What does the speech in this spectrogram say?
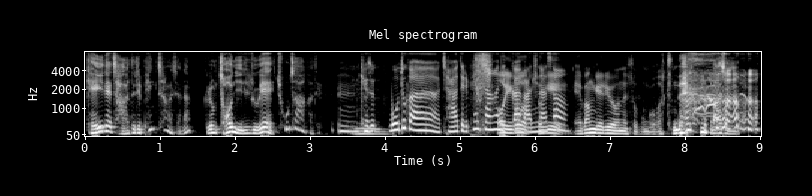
개인의 자아들이 팽창하잖아. 그럼 전 인류의 초자아가 되는. 음, 음. 계속 모두가 자아들이 팽창하니까 어 이거 만나서 저기 에반게리온에서 본 것 같은데. 맞아요.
